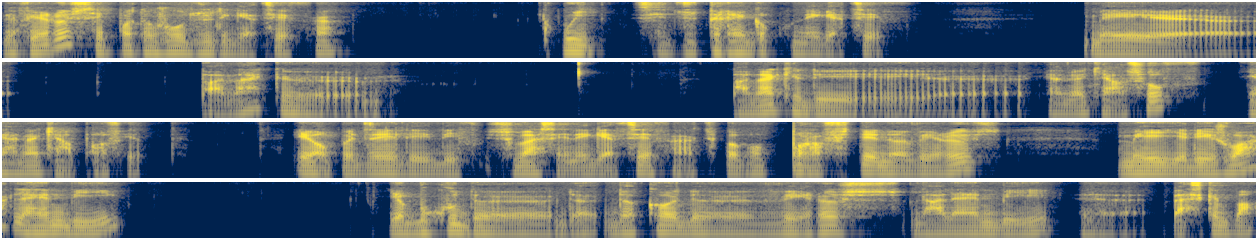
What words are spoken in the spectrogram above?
le virus, c'est pas toujours du négatif. Hein? Oui, c'est du très gros négatif. Mais euh, pendant que pendant que des. Euh, il y en a qui en souffrent, il y en a qui en profitent. Et on peut dire, souvent c'est négatif, hein. tu ne peux pas profiter d'un virus, mais il y a des joueurs de la NBA. Il y a beaucoup de, cas de virus dans la NBA, le basketball.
